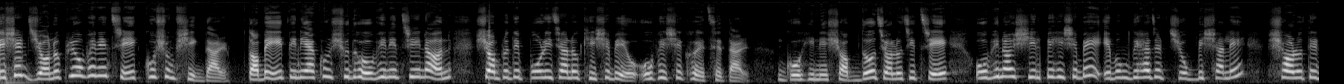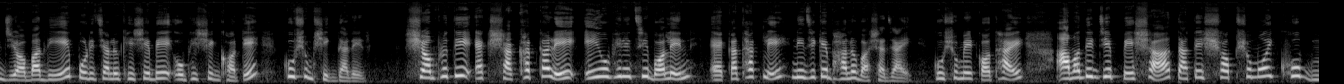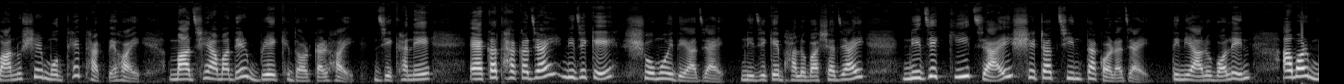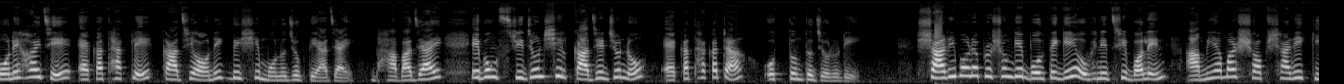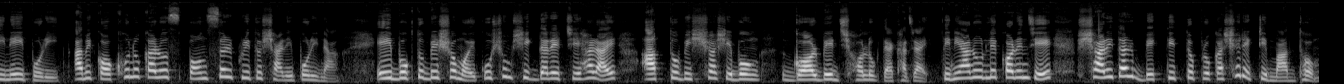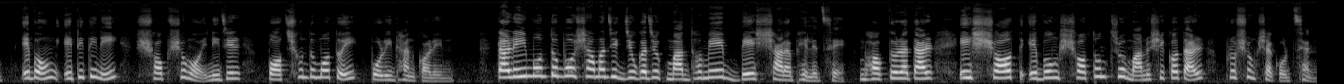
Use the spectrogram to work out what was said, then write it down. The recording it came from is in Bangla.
দেশের জনপ্রিয় অভিনেত্রী কুসুম শিকদার। তবে তিনি এখন শুধু অভিনেত্রী নন, সম্প্রতি পরিচালক হিসেবেও অভিষেক হয়েছে তার। গহিনে শব্দ চলচ্চিত্রে অভিনয় শিল্পী হিসেবে এবং দু হাজার চব্বিশ সালে শরতের জবা দিয়ে পরিচালক হিসেবে অভিষেক ঘটে কুসুম শিকদারের। সম্প্রতি এক সাক্ষাৎকারে এই অভিনেত্রী বলেন, একা থাকলে নিজেকে ভালোবাসা যায়। কুসুমের কথায়, আমাদের যে পেশা, তাতে সবসময় খুব মানুষের মধ্যে থাকতে হয়। মাঝে আমাদের ব্রেক দরকার হয়। যেখানে একা থাকা যায়, নিজেকে সময় দেয়া যায়। নিজেকে ভালোবাসা যায়। নিজে কি চাই সেটা চিন্তা করা যায়। তিনি আরও বলেন, আমার মনে হয় যে একা থাকলে কাজে অনেক বেশি মনোযোগ দেওয়া যায়, ভাবা যায় এবং সৃজনশীল কাজের জন্য একা থাকাটা অত্যন্ত জরুরি। শাড়ি পরা প্রসঙ্গে বলতে গিয়ে অভিনেত্রী বলেন, আমি আমার সব শাড়ি কিনেই পরি। আমি কখনো কারও স্পন্সরকৃত শাড়ি পরি না। এই বক্তব্যের সময় কুসুম শিকদারের চেহারায় আত্মবিশ্বাস এবং গর্বের ঝলক দেখা যায়। তিনি আরও উল্লেখ করেন যে, শাড়ি তার ব্যক্তিত্ব প্রকাশের একটি মাধ্যম এবং এটি তিনি সবসময় নিজের পছন্দ মতোই পরিধান করেন। তার এই মন্তব্য সামাজিক যোগাযোগ মাধ্যমে বেশ সাড়া ফেলেছে। ভক্তরা তার এই সৎ এবং স্বতন্ত্র মানসিকতার প্রশংসা করছেন।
